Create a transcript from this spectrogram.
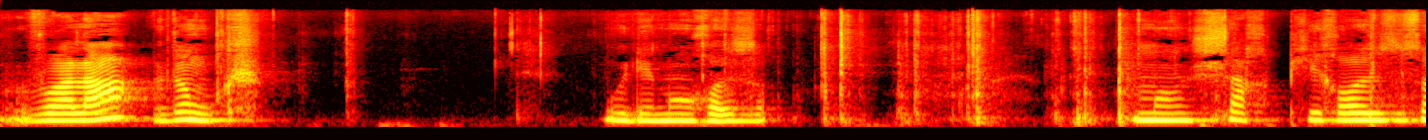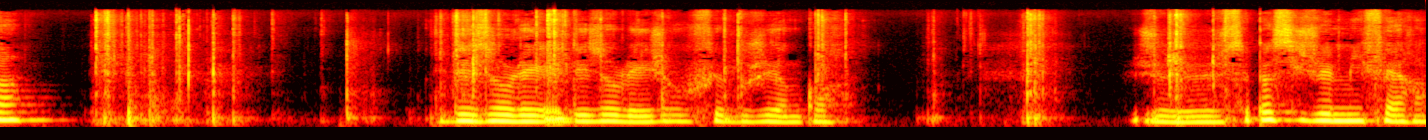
Voilà. Donc, où il est mon rose Mon charpie rose. Désolée, désolée, je vous fais bouger encore. Je ne sais pas si je vais m'y faire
